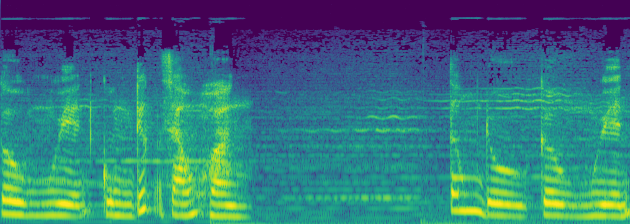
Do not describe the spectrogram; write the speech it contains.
Cầu nguyện cùng đức giáo hoàng tông đồ cầu nguyện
